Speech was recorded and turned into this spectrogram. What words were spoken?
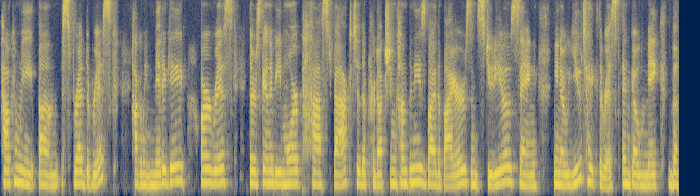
how can we um, spread the risk how can we mitigate our risk? There's going to be more passed back to the production companies by the buyers and studios saying, you know, you take the risk and go make the,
